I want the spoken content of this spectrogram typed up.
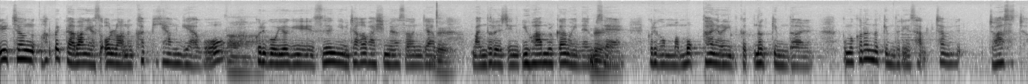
1층 흑백 다방에서 올라오는 커피 향기하고 아. 그리고 여기 선생님이 작업하시면서 이제 네. 만들어진 유화 물감의 냄새 네. 그리고 뭐 목탄의 그 느낌들 뭐 그런 느낌들이 참, 참 좋았었죠.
